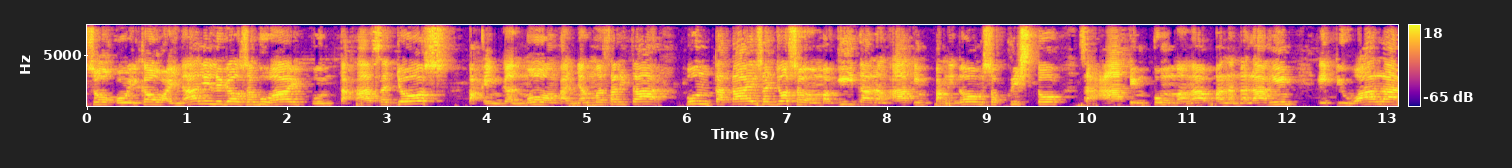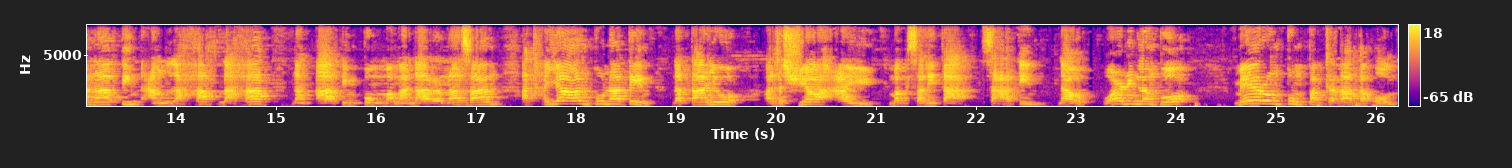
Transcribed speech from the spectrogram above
So kung ikaw ay naliligaw sa buhay, punta ka sa Diyos, pakinggan mo ang kanyang masalita, punta tayo sa Diyos sa magitan ng ating Panginoong So Kristo sa ating pong mga pananalangin, itiwala natin ang lahat-lahat ng ating pong mga naranasan at hayaan po natin na tayo at siya ay magsalita sa atin. Now, warning lang po, meron pong pagkakataon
